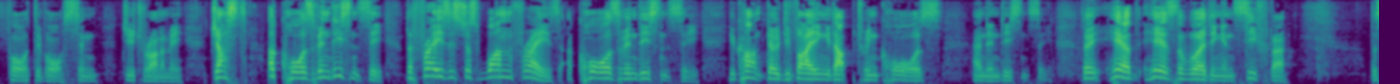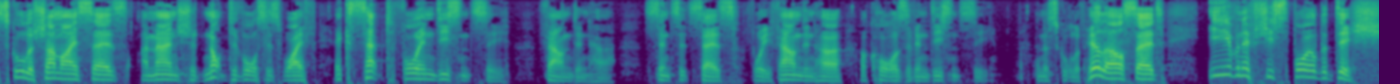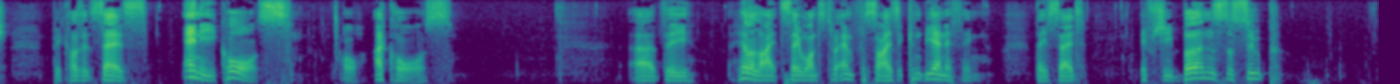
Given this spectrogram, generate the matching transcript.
for divorce in Deuteronomy. Just a cause of indecency. The phrase is just one phrase, a cause of indecency. You can't go dividing it up between cause and indecency. So here, here's the wording in Sifra. The school of Shammai says a man should not divorce his wife except for indecency found in her, since it says, For he found in her a cause of indecency the school of Hillel said, even if she spoiled the dish, because it says any cause or a cause. Uh, the Hillelites, they wanted to emphasize it can be anything. They said, if she burns the soup,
